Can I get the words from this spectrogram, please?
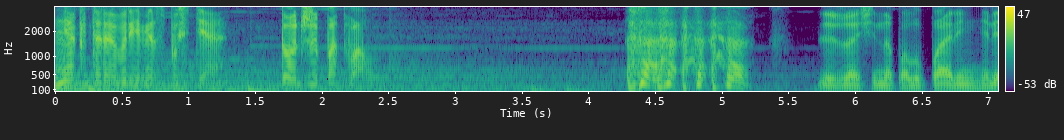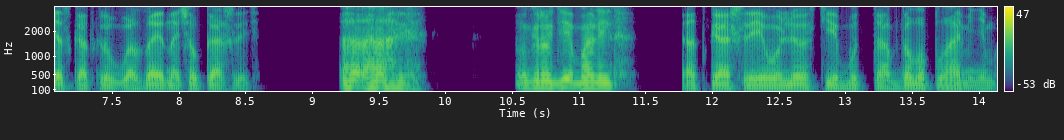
Некоторое время спустя. Тот же подвал. Лежащий на полу парень резко открыл глаза и начал кашлять. в груди болит. От кашля его легкие будто обдало пламенем,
